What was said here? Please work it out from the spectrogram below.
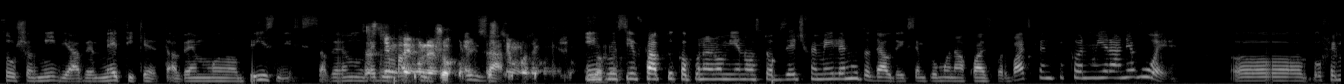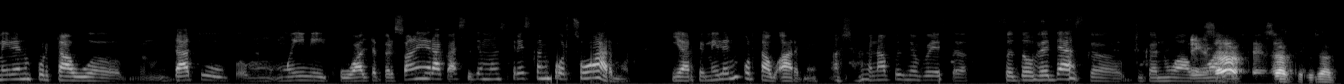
social media, avem netiquet, avem uh, business, avem... Se schimbă regulile jocului. Exact. Inclusiv da. faptul că până în 1980 femeile nu dădeau, de exemplu, mâna cu alți bărbați pentru că nu era nevoie. Uh, femeile nu purtau uh, datul mâinii cu alte persoane, era ca să demonstrezi că nu porți o armă. Iar femeile nu purtau arme, așa că n-a fost nevoie să, să dovedească că nu au exact, o armă. Exact, exact.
